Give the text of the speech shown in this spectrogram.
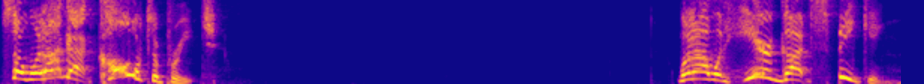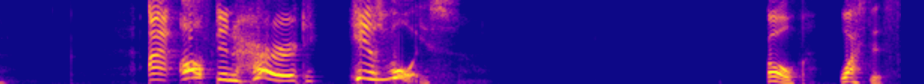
So when I got called to preach, when I would hear God speaking, I often heard his voice. Oh, watch this.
